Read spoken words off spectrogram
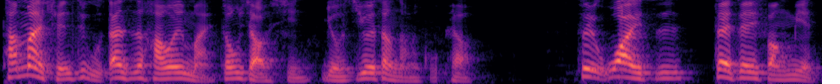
他卖全资股，但是他会买中小型有机会上涨的股票，所以外资在这一方面，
